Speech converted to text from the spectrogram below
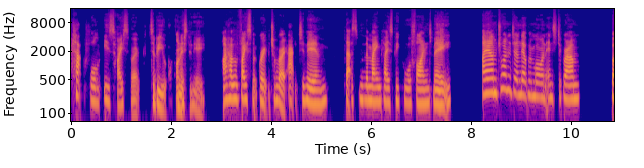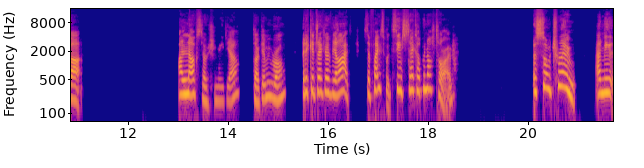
platform is Facebook, to be honest with you. I have a Facebook group which I'm very active in. That's the main place people will find me. I am trying to do a little bit more on Instagram, but I love social media. Don't get me wrong, but it can take over your life. So Facebook seems to take up enough time. It's so true. I mean,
